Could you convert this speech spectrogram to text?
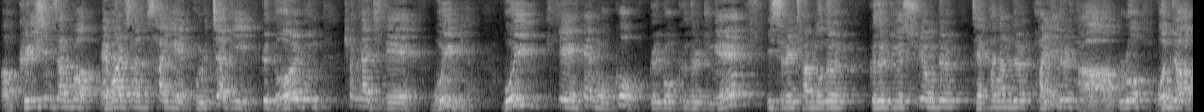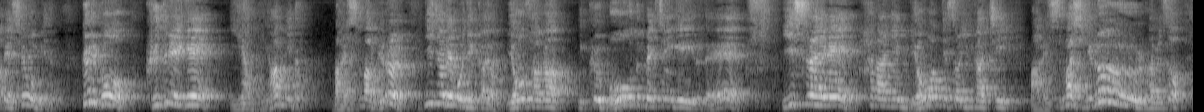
어, 그리심산과 에발산 사이에 골짜기 그 넓은 평야지대에 모입니다. 모이게 해놓고 그리고 그들 중에 이스라엘 장로들, 그들 중에 수령들, 재판장들, 관리들을 다 불러 먼저 앞에 세웁니다. 그리고 그들에게 이야기합니다. 말씀하기를 이절에 보니까요 여호사가 그 모든 백성에게 이르되 이스라엘의 하나님 여호와께서 이같이 말씀하시기를 하면서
